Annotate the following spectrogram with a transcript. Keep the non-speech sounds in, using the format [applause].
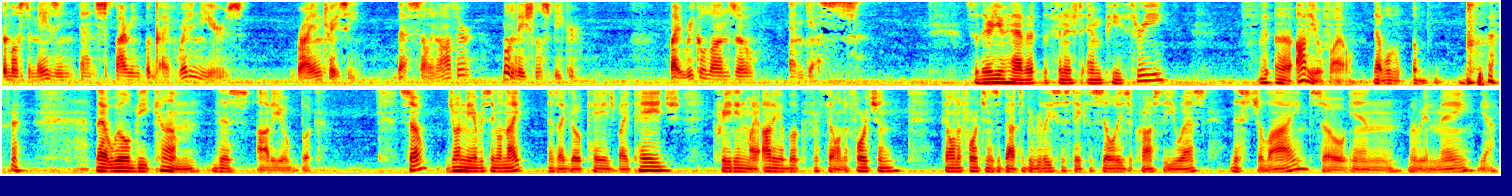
The most amazing and inspiring book I've read in years. Brian Tracy, best selling author, motivational speaker. By Rico Lanzo and guests. So there you have it, the finished MP3 uh, audio file that will uh, [laughs] that will become this audio book. So join me every single night as I go page by page, creating my audiobook for Felon to Fortune. Felon to Fortune is about to be released to state facilities across the U.S. this July. So in what are we in May? Yeah.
